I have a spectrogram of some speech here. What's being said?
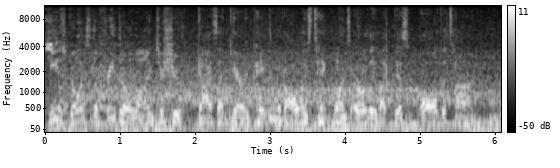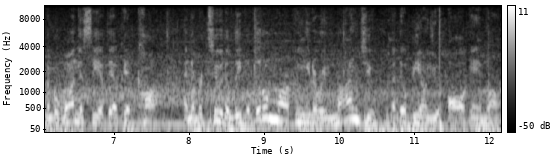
He's going to the free throw line to shoot. Guys like Gary Payton would always take ones early like this all the time. Number one, to see if they'll get caught. And number two, to leave a little mark on you to remind you that they'll be on you all game long.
